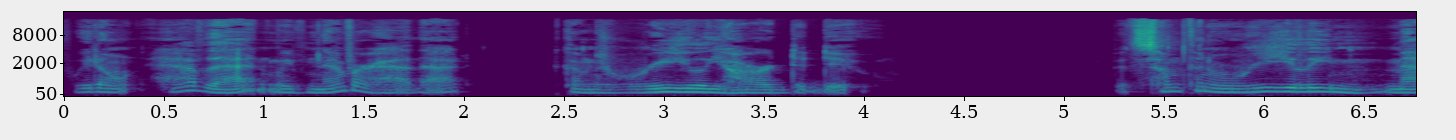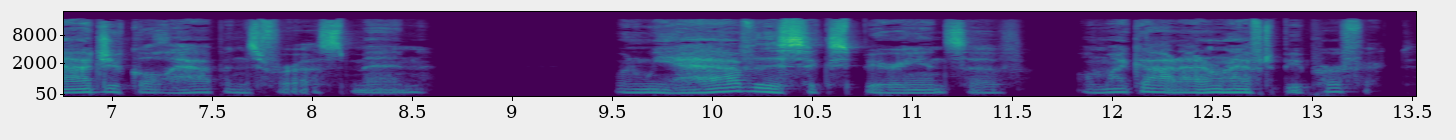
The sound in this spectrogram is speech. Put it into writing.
If we don't have that, and we've never had that, it becomes really hard to do. But something really magical happens for us men when we have this experience of, oh my God, I don't have to be perfect.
